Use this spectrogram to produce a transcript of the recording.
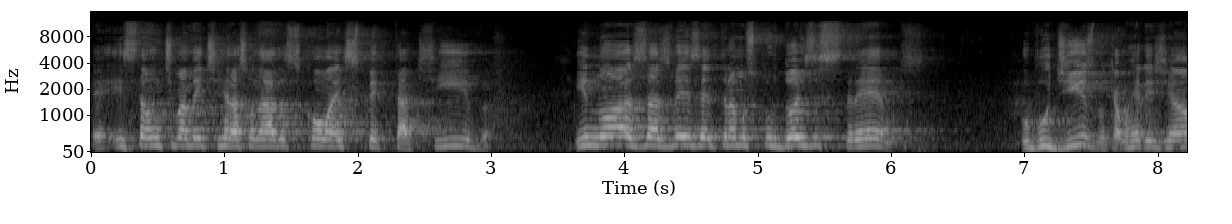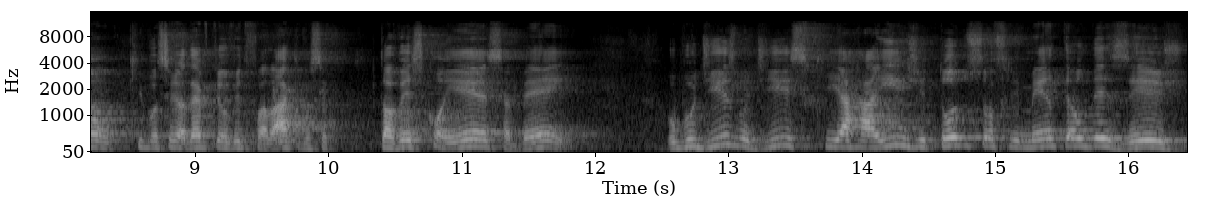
eh, estão intimamente relacionadas com a expectativa. E nós, às vezes, entramos por dois extremos. O budismo, que é uma religião que você já deve ter ouvido falar, que você talvez conheça bem. O budismo diz que a raiz de todo sofrimento é o desejo.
